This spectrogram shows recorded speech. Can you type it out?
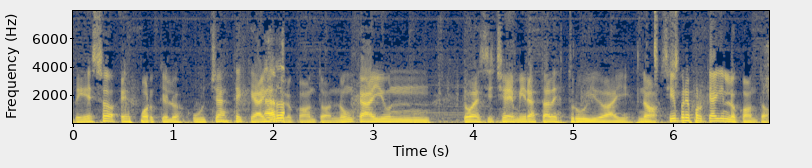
de eso es porque lo escuchaste que alguien te lo contó. Nunca hay un... Lo voy a decir, che, mira, está destruido ahí. No, siempre es porque alguien lo contó.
